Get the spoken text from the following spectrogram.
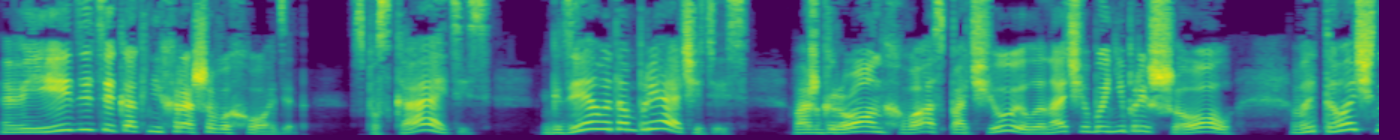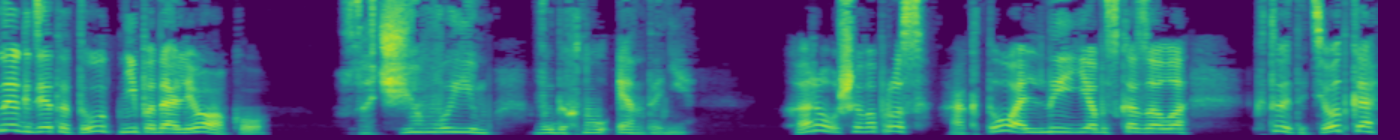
«Видите, как нехорошо выходит? Спускайтесь. Где вы там прячетесь? Ваш Гронх вас почуял, иначе бы не пришел. Вы точно где-то тут неподалеку». «Зачем вы им?» — выдохнул Энтони. «Хороший вопрос, актуальный, я бы сказала. Кто эта тетка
